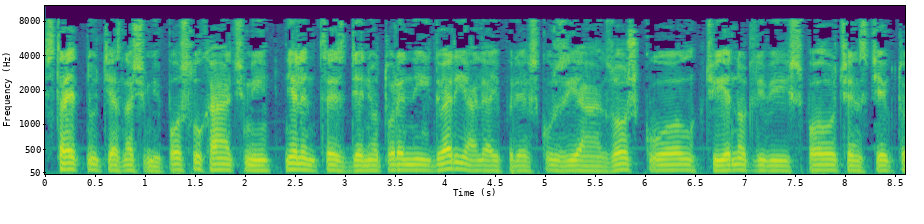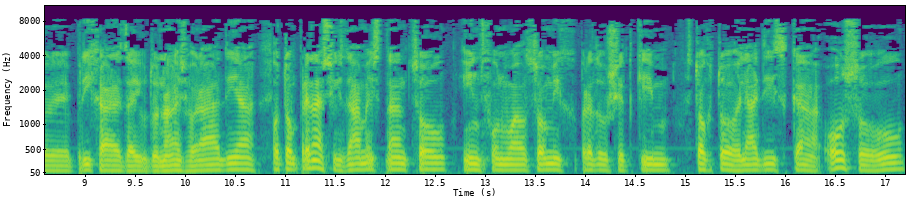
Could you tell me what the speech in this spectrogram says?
stretnutia s našimi poslucháčmi, nielen cez deň otvorených dverí, ale aj pri exkurziách zo škôl či jednotlivých spoločenstiev, ktoré prichádzajú do nášho rádia. Potom pre našich zamestnancov informoval som ich predovšetkým z tohto hľadiska osohu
